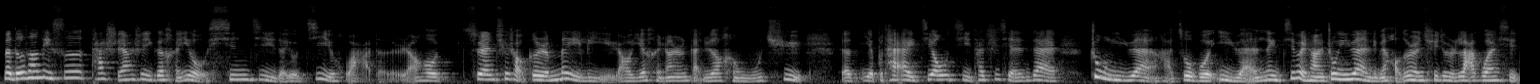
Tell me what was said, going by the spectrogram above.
那德桑蒂斯他实际上是一个很有心计的、有计划的，然后虽然缺少个人魅力，然后也很让人感觉到很无趣，呃，也不太爱交际。他之前在众议院哈做过议员，那基本上众议院里面好多人去就是拉关系，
